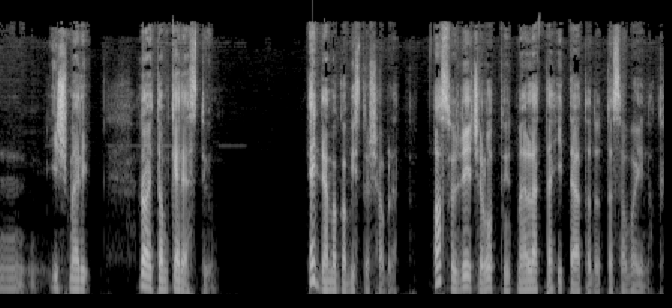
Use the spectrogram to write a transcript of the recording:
Mm, ismeri, rajtam keresztül. Egyre magabiztosabb lett. Az, hogy Rachel ott ült mellette, hitelt adott a szavainak.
